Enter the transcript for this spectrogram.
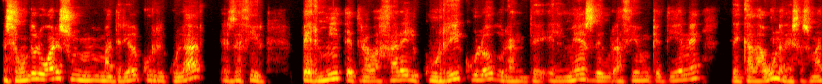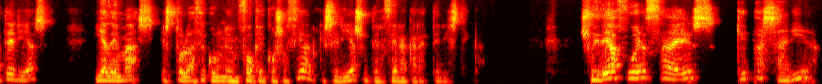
En segundo lugar es un material curricular, es decir, permite trabajar el currículo durante el mes de duración que tiene de cada una de esas materias y además esto lo hace con un enfoque ecosocial, que sería su tercera característica. Su idea fuerza es ¿qué pasaría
